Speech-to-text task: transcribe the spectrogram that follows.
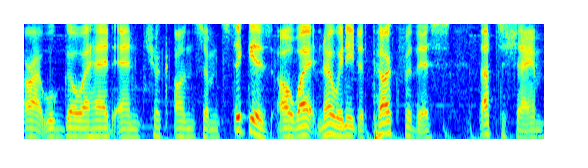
Alright, we'll go ahead and chuck on some stickers. Oh wait, no, we need a perk for this. That's a shame.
